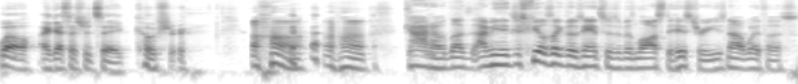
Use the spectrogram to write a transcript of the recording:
well, I guess I should say kosher. Uh huh. Uh huh. God, I would love. I mean, it just feels like those answers have been lost to history. He's not with us.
